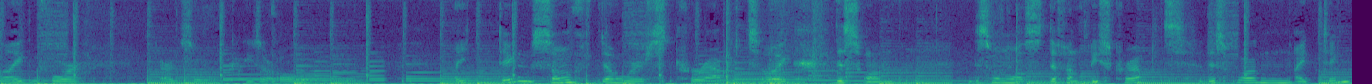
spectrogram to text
like before so these are all I think some of them were scrapped like this one. This one was definitely scrapped. This one I think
